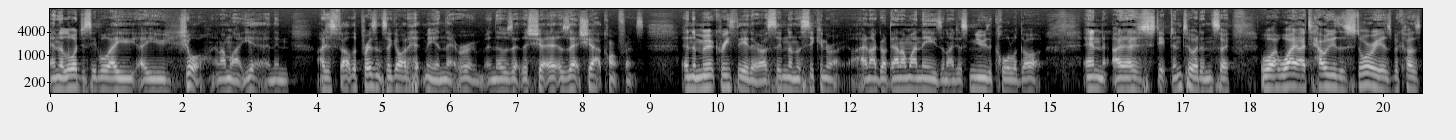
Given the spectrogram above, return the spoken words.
And the Lord just said, Well, are you, are you sure? And I'm like, Yeah. And then I just felt the presence of God hit me in that room. And it was at, the it was that shout conference in the Mercury Theatre. I was sitting in the second row, and I got down on my knees, and I just knew the call of God. And I just stepped into it. And so why I tell you this story is because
